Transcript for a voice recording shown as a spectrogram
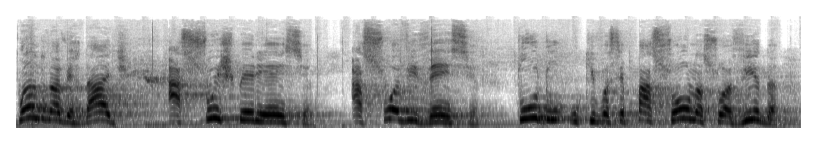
Quando na verdade a sua experiência, a sua vivência, tudo o que você passou na sua vida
